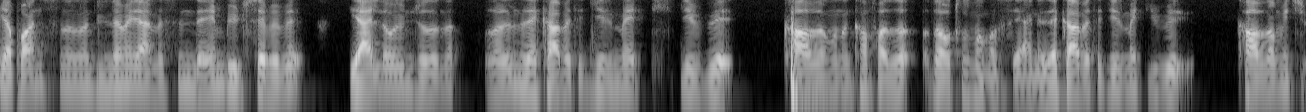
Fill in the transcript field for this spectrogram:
yabancı sınırının gündeme gelmesinin de en büyük sebebi yerli oyuncuların rekabete girmek gibi bir kavramının kafada da oturmaması yani. Rekabete girmek gibi bir kavram hiç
